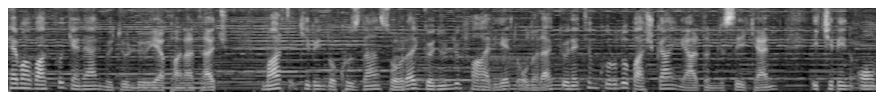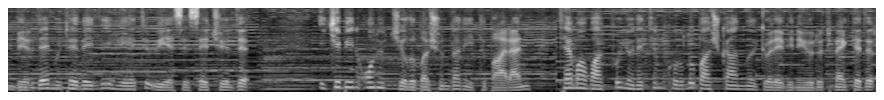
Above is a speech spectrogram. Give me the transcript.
Tema Vakfı Genel Müdürlüğü yapan Ataç, Mart 2009'dan sonra gönüllü faaliyet olarak Yönetim Kurulu Başkan Yardımcısı iken 2011'de mütevelli heyeti üyesi seçildi. 2013 yılı başından itibaren Tema Vakfı Yönetim Kurulu Başkanlığı görevini yürütmektedir.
